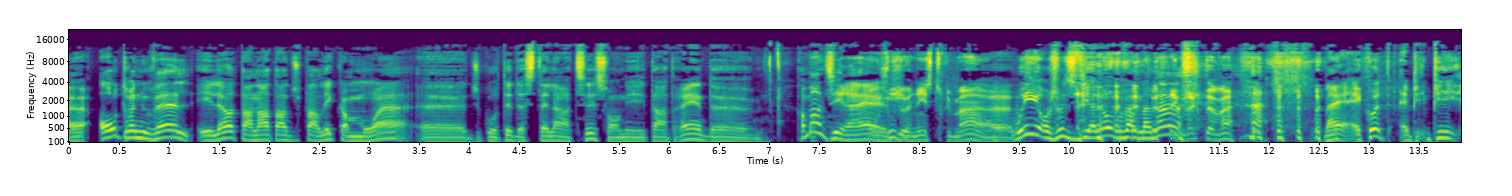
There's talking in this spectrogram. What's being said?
Euh, autre nouvelle, et là, tu en as entendu parler comme moi, euh, du côté de Stellantis, on est en train de... Comment dirais-je? On joue d'un instrument. Oui, on joue du violon au gouvernement. Exactement. ben, écoute, puis,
